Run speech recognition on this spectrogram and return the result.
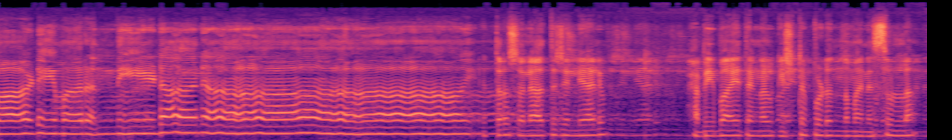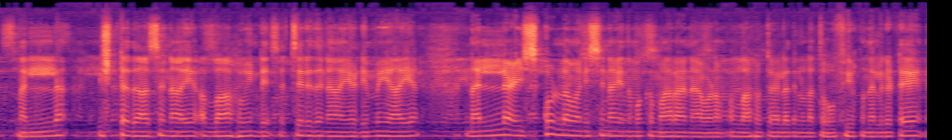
പാടി മറന്നിടാനായി. എത്ര സ്വലാത്ത് ചൊല്ലിയാലും ഹബീബായ തങ്ങൾക്ക് ഇഷ്ടപ്പെടുന്ന മനസ്സുള്ള നല്ല ഇഷ്ടദാസനായ അള്ളാഹുവിന്റെ സച്ചരിതനായ അടിമയായ നല്ല ഇഷ്കുള്ള മനുഷ്യനായി നമുക്ക് മാറാനാവണം. അള്ളാഹു താല അതിനുള്ള തോഫീഖ് നൽകട്ടെ.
